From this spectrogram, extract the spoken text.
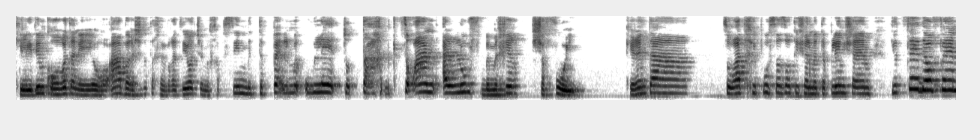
כי לעיתים קרובות אני רואה ברשתות החברתיות שמחפשים מטפל מעולה, תותח, מקצוען, אלוף, במחיר שפוי. מכירים את הצורת חיפוש הזאת של מטפלים שהם יוצא דופן,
